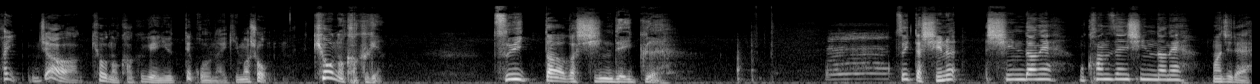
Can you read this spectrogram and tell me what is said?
はい。じゃあ、今日の格言言ってコーナー行きましょう。今日の格言。ツイッターが死んでいく。ツイッター死ぬ。死んだね。もう完全死んだね。マジで。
